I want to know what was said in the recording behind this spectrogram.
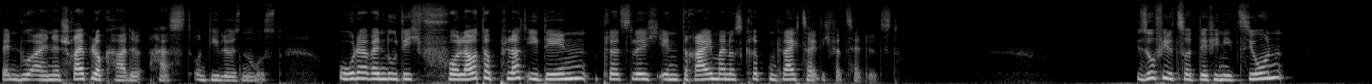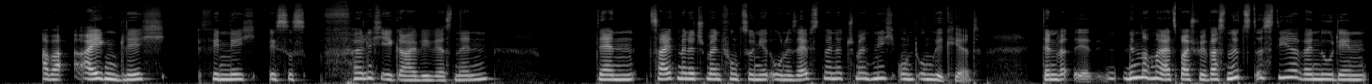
Wenn du eine Schreibblockade hast und die lösen musst. Oder wenn du dich vor lauter Plotideen plötzlich in drei Manuskripten gleichzeitig verzettelst. So viel zur Definition. Aber eigentlich, finde ich, ist es völlig egal, wie wir es nennen. Denn Zeitmanagement funktioniert ohne Selbstmanagement nicht und umgekehrt. Denn äh, nimm doch mal als Beispiel, was nützt es dir, wenn du den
